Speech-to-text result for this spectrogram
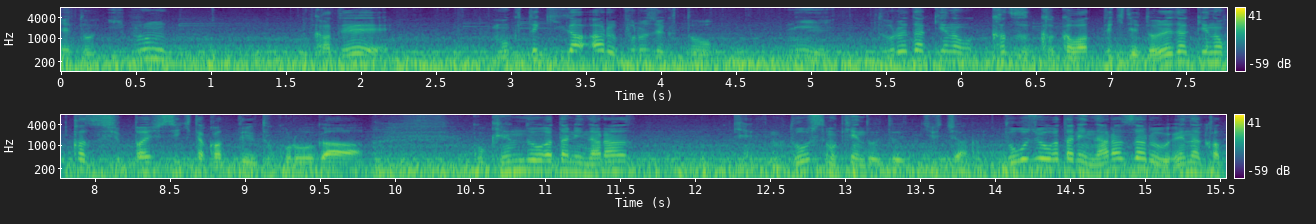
えっと異文化で目的があるプロジェクトにどれだけの数関わってきてどれだけの数失敗してきたかっていうところがこう剣道型にならどうしても剣道って言っちゃう道場型にならざるを得なかっ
